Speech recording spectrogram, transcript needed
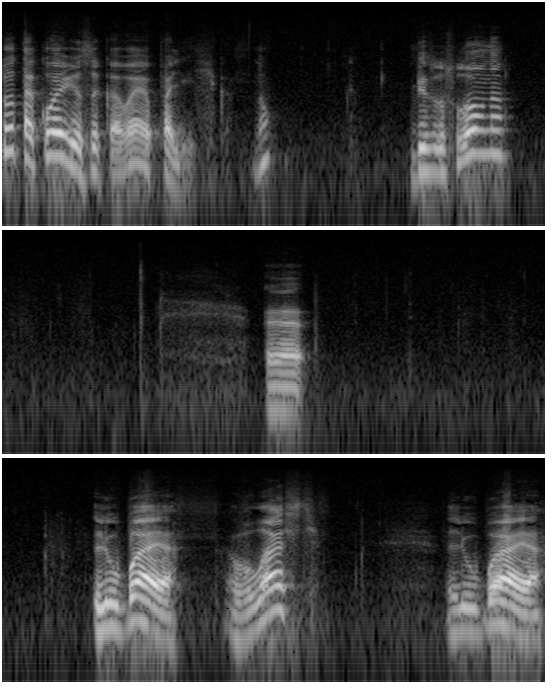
что такое языковая политика? Ну, безусловно, э, любая власть, любая,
